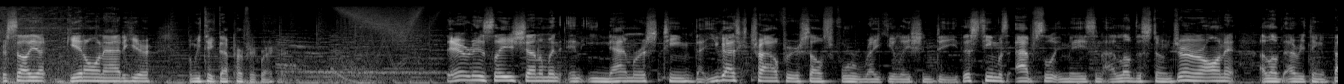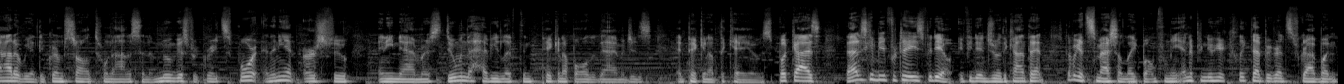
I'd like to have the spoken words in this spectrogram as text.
Cresselia, get on out of here. And we take that perfect record. There it is, ladies and gentlemen, an Enamorus team that you guys can try out for yourselves for Regulation D. This team was absolutely amazing. I love the Stonjourner on it. I loved everything about it. We had the Grimmsnarl, Tornadus, and Amoonguss for great support. And then he had Urshifu and Enamorus doing the heavy lifting, picking up all the damages, and picking up the KOs. But guys, that is going to be it for today's video. If you did enjoy the content, don't forget to smash that like button for me. And if you're new here, click that big red subscribe button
